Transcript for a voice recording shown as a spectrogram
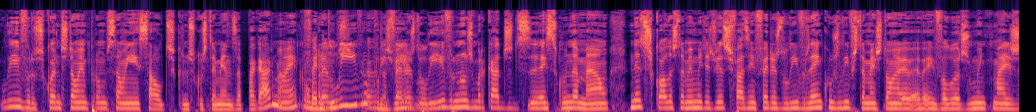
livros quando estão em promoção e em saldos que nos custa menos a pagar, não é? Compramos, Feira do livro, por exemplo. feiras do livro, nos mercados de, em segunda mão, nas escolas também muitas vezes fazem feiras do livro em que os livros também estão a, a, em valores muito mais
